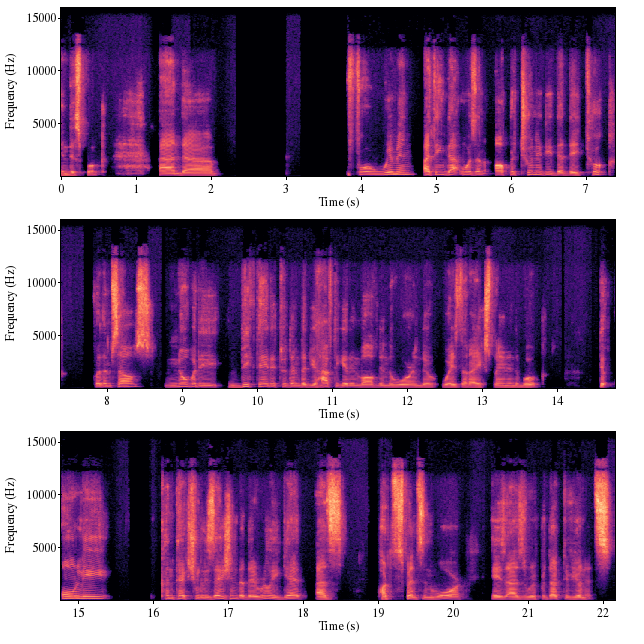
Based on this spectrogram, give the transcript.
in this book. And uh, for women, I think that was an opportunity that they took for themselves. Nobody dictated to them that you have to get involved in the war in the ways that I explain in the book. The only contextualization that they really get as participants in war is as reproductive units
